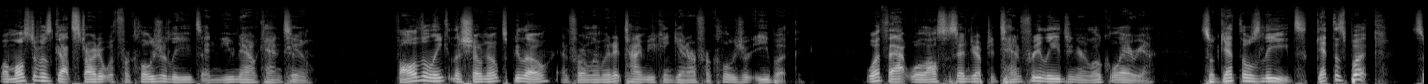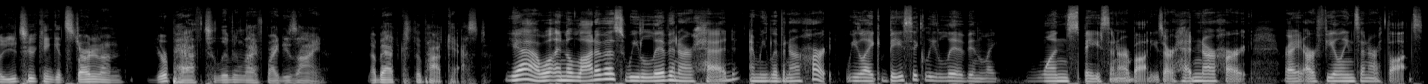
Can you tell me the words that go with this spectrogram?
Well, most of us got started with foreclosure leads, and you now can too. Follow the link in the show notes below, and for a limited time, you can get our foreclosure ebook. With that, we'll also send you up to 10 free leads in your local area. So get those leads, get this book, so you too can get started on your path to living life by design. Now back to the podcast. Yeah, well, and a lot of us we live in our head and we live in our heart. We like basically live in like one space in our bodies, our head and our heart, right? Our feelings and our thoughts.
